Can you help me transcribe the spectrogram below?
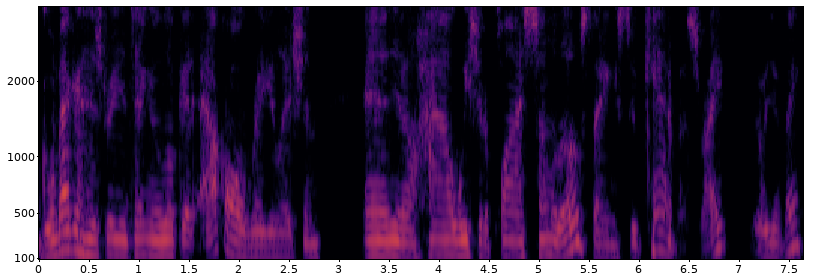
going back in history and taking a look at alcohol regulation and, you know, how we should apply some of those things to cannabis, right? What do you think?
